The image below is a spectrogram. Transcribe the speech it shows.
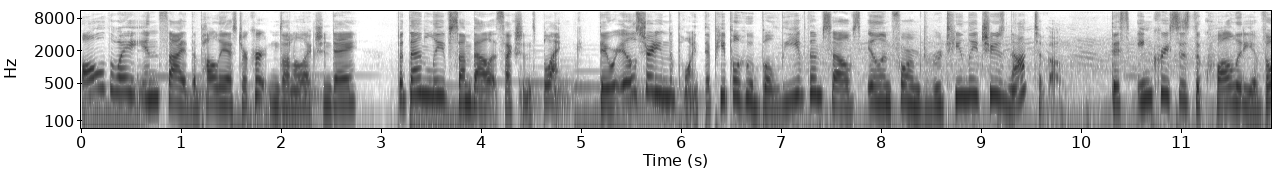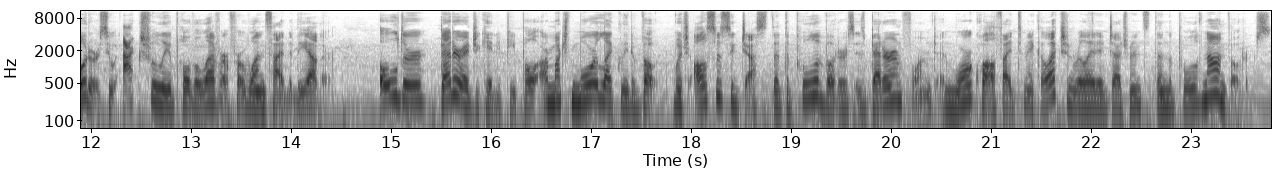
all the way inside the polyester curtains on election day but then leave some ballot sections blank. They were illustrating the point that people who believe themselves ill informed routinely choose not to vote. This increases the quality of voters who actually pull the lever for one side or the other. Older, better educated people are much more likely to vote, which also suggests that the pool of voters is better informed and more qualified to make election related judgments than the pool of non voters.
